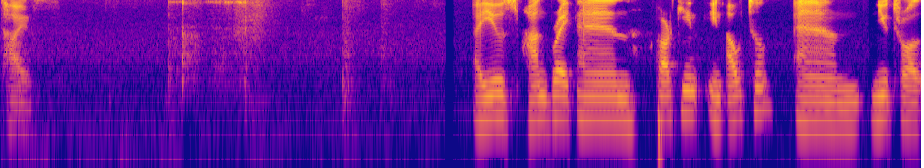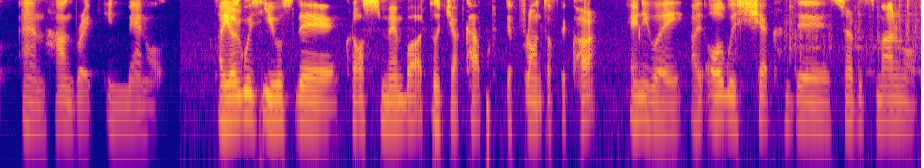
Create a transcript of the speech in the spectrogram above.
tires. I use handbrake and parking in auto and neutral and handbrake in manual. I always use the cross member to jack up the front of the car. Anyway, I always check the service manual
